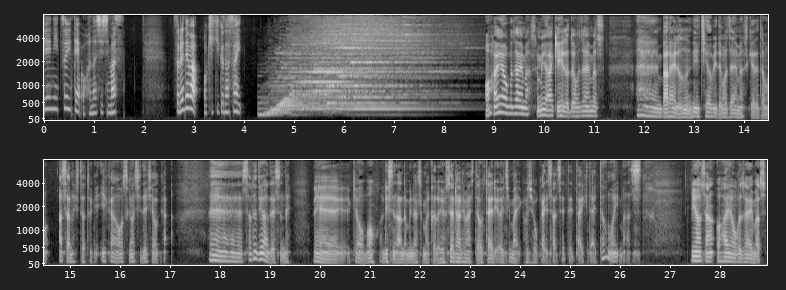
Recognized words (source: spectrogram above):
えについてお話しします。それではお聞きください。おはようございます。三輪明宏でございます。バラ色の日曜日でございますけれども、朝のひととき、いかがお過ごしでしょうか。えー、それではですね、えー、今日もリスナーの皆様から寄せられましたお便りを1枚ご紹介させていただきたいと思います。皆さんおはようございます。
